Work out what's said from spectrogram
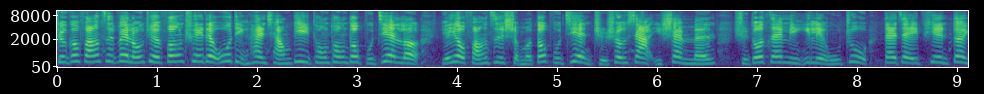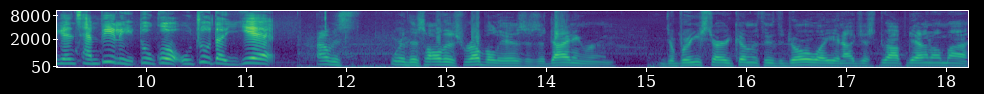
整个房子被龙卷风吹得屋顶和墙壁通通都不见了，也有房子什么都不见，只剩下一扇门。许多灾民一脸无助，待在一片断垣残壁里度过无助的一夜。I was where this all this rubble is is a dining room. Debris started coming through the doorway, and I just dropped down on my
